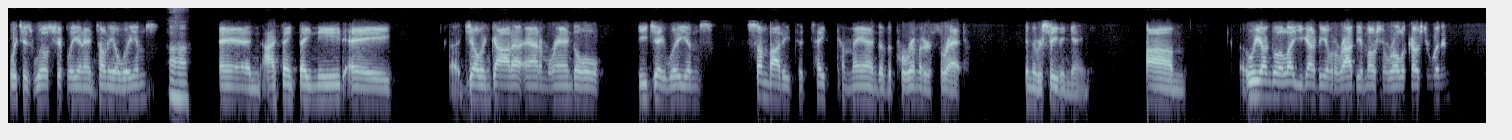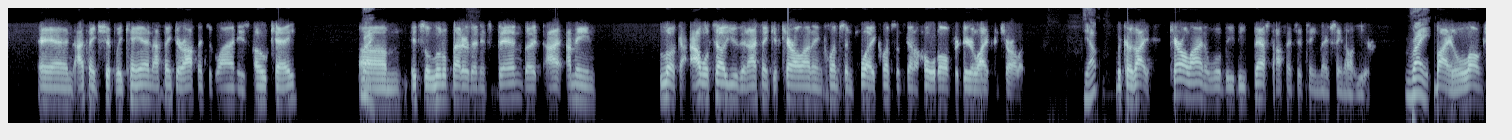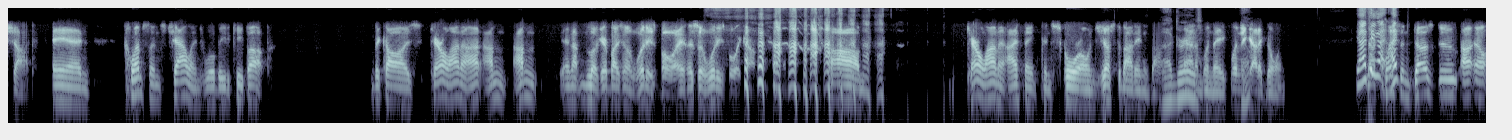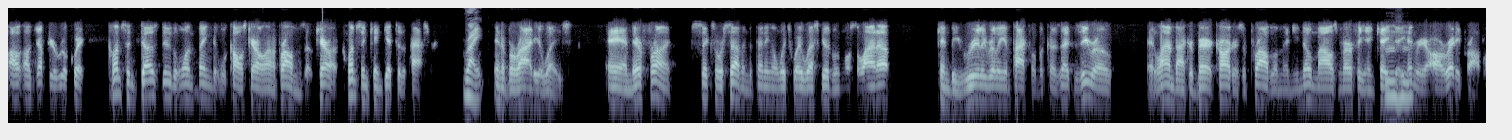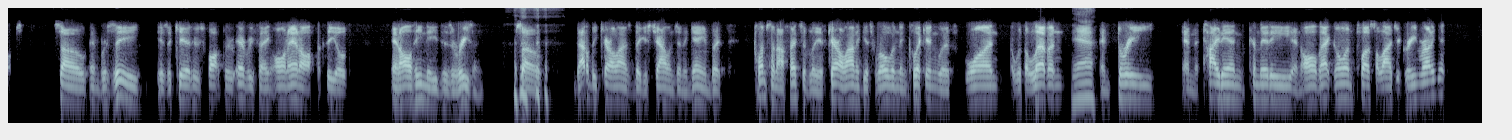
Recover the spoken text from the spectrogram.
which is Will Shipley and Antonio Williams. Uh huh. and I think they need a uh, Joe Ngata, Adam Randall, E.J. Williams, somebody to take command of the perimeter threat in the receiving game. Um, Uiagalelei, you got to be able to ride the emotional roller coaster with him, and I think Shipley can. I think their offensive line is okay. Right. Um, it's a little better than it's been, but I, I mean, look, I will tell you that I think if Carolina and Clemson play, Clemson's going to hold on for dear life in Charlotte Yep. because I Carolina will be the best offensive team they've seen all year Right. by a long shot, and Clemson's challenge will be to keep up. because Carolina, I, I'm I'm and I, look, everybody's going Woody's boy. This is a Woody's boy comment. um, Carolina, I think, can score on just about anybody. Agreed. Adam, when they when they got it going. Yeah, I Now, think I, I, Clemson does do. I- I'll, I'll, I'll jump here real quick. Clemson does do the one thing that will cause Carolina problems. Though Carol, Clemson can get to the passer right. in a variety of ways, and their front six or seven, depending on which way Wes Goodwin wants to line up, can be really, really impactful because that zero at linebacker Barrett Carter is a problem, and you know Myles Murphy and KJ Mhm. Henry are already problems. So, and Bresee is a kid who's fought through everything on and off the field, and all he needs is a reason. So that'll be Carolina's biggest challenge in the game. But Clemson offensively, if Carolina gets rolling and clicking with one, with eleven, Yeah. and three, and the tight end committee and all that going, plus Elijah Green running it,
